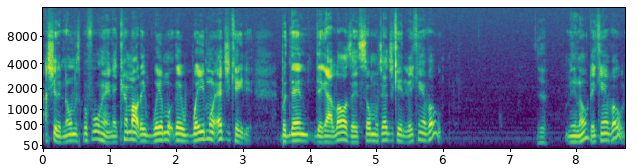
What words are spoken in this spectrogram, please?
I should have known this beforehand. They come out, they way more, they're way more educated, but then they got laws. They're so much educated they can't vote. Yeah. You know, they can't vote.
